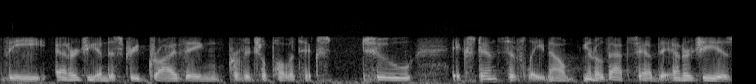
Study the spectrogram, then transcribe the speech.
the energy industry driving provincial politics too extensively. Now, you know, that said, the energy is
